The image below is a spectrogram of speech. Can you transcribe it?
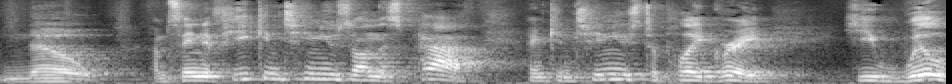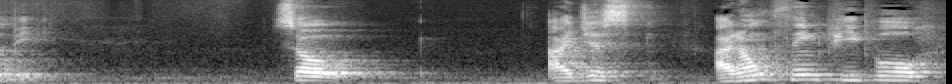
No. I'm saying if he continues on this path and continues to play great, he will be. So I just, I don't think people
